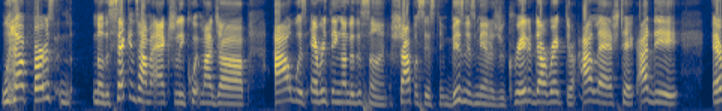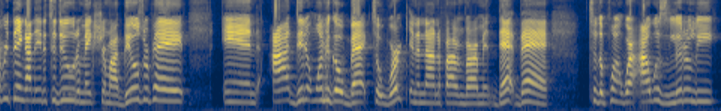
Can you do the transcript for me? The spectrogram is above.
when I first no, the second time I actually quit my job, I was everything under the sun. Shop assistant, business manager, creative director, eyelash tech. I did everything I needed to do to make sure my bills were paid. And I didn't want to go back to work in a nine to five environment that bad to the point where I was literally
